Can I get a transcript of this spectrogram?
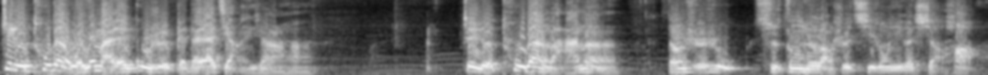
这个兔蛋，我先把这个故事给大家讲一下哈。这个兔蛋娃呢，当时是是曾明老师其中一个小号。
